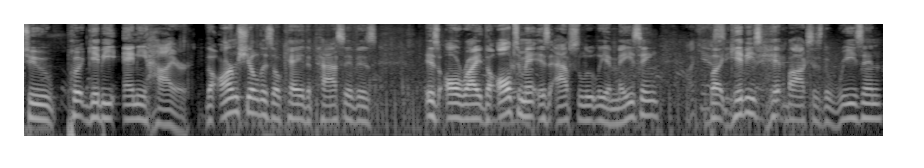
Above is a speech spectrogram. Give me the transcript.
To put Gibby any higher. The arm shield is okay. The passive is is all right. The ultimate is absolutely amazing. But Gibby's hitbox is the reason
